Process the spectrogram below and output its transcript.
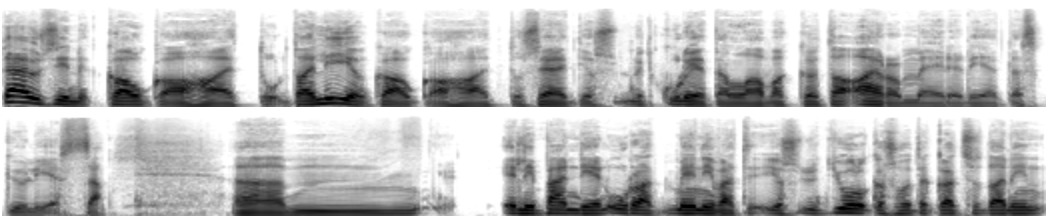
täysin kaukaa haettu, tai liian kaukaa haettu se, että jos nyt kuljetellaan vaikka jotain Iron Maidenia tässä kyljessä, ähm, eli bändien urat menivät, jos nyt julkaisuita katsotaan, niin,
